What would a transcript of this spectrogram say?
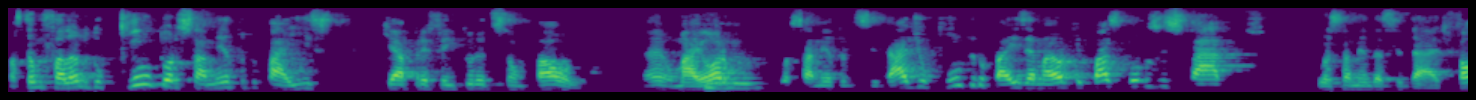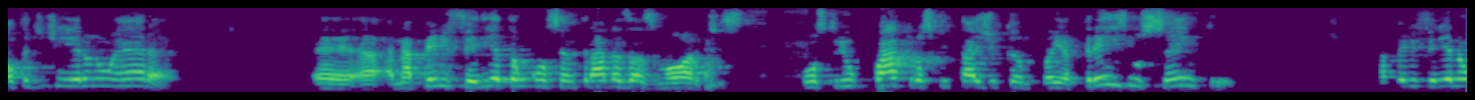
Nós estamos falando do quinto orçamento do país, que é a Prefeitura de São Paulo. Né, o maior uhum. orçamento de cidade, e o quinto do país é maior que quase todos os estados, o orçamento da cidade. Falta de dinheiro não era. É, na periferia estão concentradas as mortes. Construiu quatro hospitais de campanha, três no centro, a periferia não,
